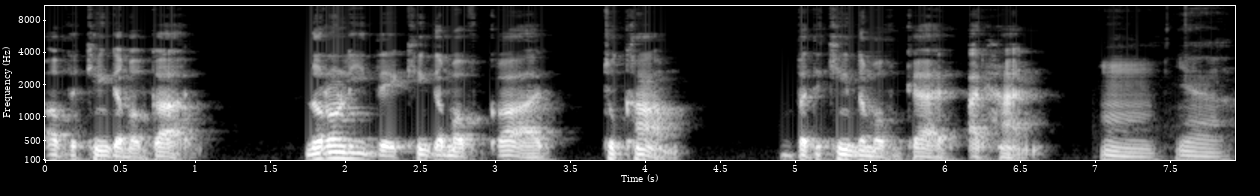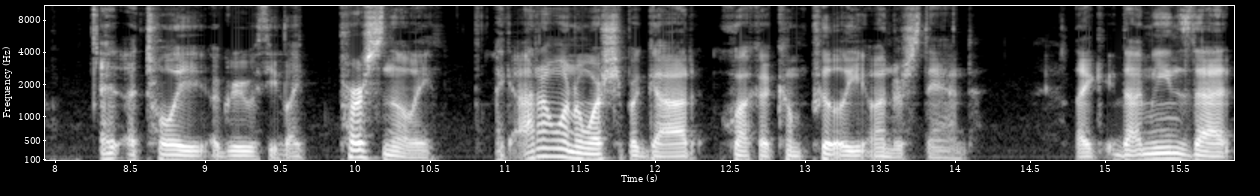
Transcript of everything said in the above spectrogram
of the kingdom of God. Not only the kingdom of God to come, but the kingdom of God at hand. Mm, yeah. I, I totally agree with you. Like personally, like I don't want to worship a God who I could completely understand. Like that means that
